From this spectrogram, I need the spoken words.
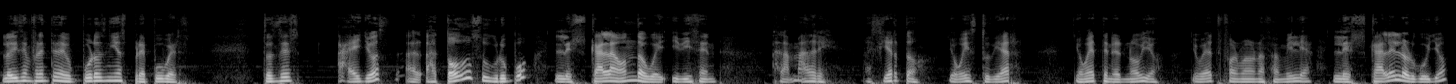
lo dicen frente de puros niños prepubers. Entonces, a ellos, a, todo su grupo, les cala onda, güey, y dicen, a la madre, no es cierto, yo voy a estudiar, yo voy a tener novio, yo voy a formar una familia, les cala el orgullo,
